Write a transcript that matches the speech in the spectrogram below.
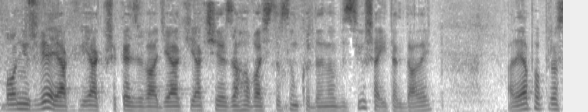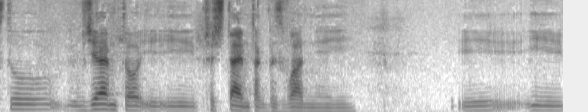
bo on już wie, jak, jak przekazywać, jak, jak się zachować w stosunku do nowicjusza i tak dalej. Ale ja po prostu wziąłem to i, i przeczytałem tak bezwładnie i, i, i,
